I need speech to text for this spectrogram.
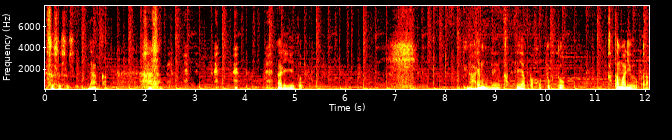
そうそうそうそう。なんか、あの、あれ入れとった。あれもね、勝手にやっぱほっとくと固まりよるから、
